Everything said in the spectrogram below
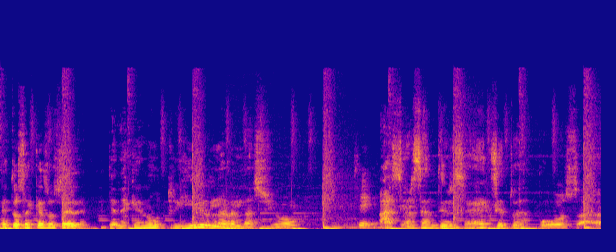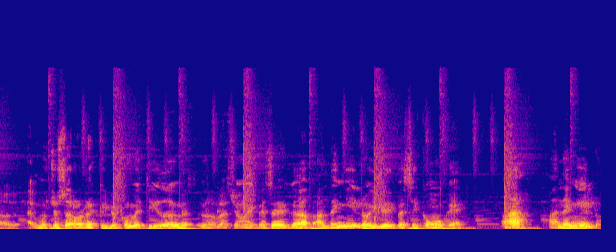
Entonces, ¿qué sucede? Tienes que nutrir la relación, sí. hacer sentir sexy a tu esposa. Hay muchos errores que yo he cometido en nuestra relación. Hay veces que anda en hilo y yo hay veces como que, ah, anda en hilo.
